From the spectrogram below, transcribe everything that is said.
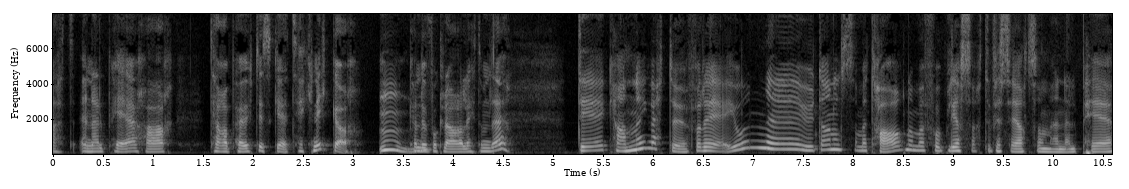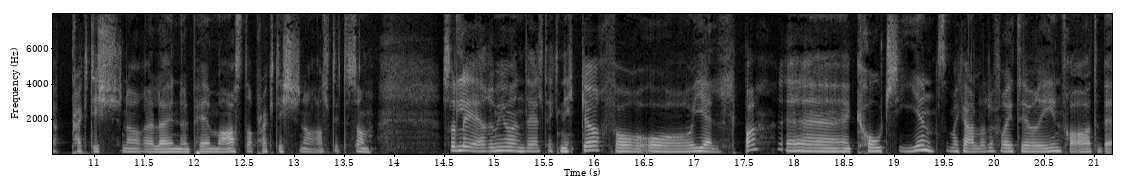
at NLP har terapeutiske teknikker. Mm. Kan du forklare litt om det? Det kan jeg, vet du. For det er jo en uh, utdannelse vi tar når vi blir sertifisert som NLP practitioner eller NLP master practitioner, alt etter sånn så lærer vi jo en del teknikker for å hjelpe eh, coachien, som vi kaller det for i teorien, fra A til B.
